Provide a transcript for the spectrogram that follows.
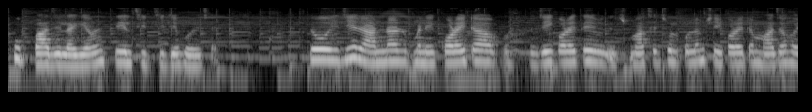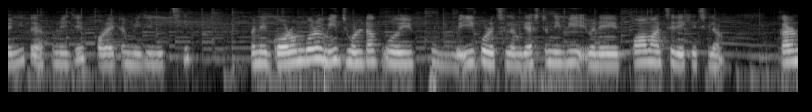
খুব বাজে লাগে মানে তেল চিটচিটে হয়ে যায়। তো এই যে রান্নার মানে কড়াইটা, যেই কড়াইতে মাছের ঝোল করলাম, সেই কড়াইটা মাজা হয়নি, তো এখন এই যে কড়াইটা মেজে নিচ্ছি। মানে গরম গরমই ঝোলটা ওই ই করেছিলাম, গ্যাসটা নিভিয়ে মানে কম আছে রেখেছিলাম। কারণ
